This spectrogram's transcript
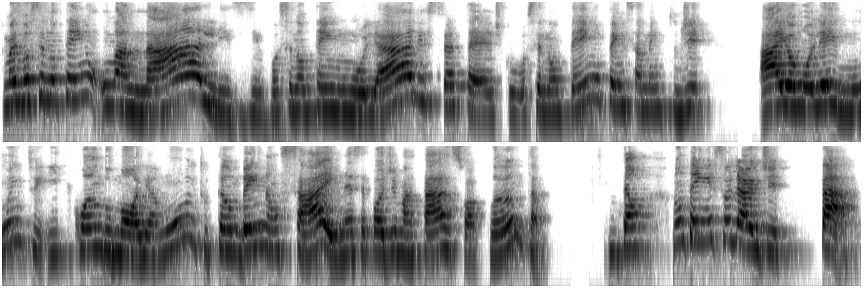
Mas você não tem uma análise, você não tem um olhar estratégico, você não tem o um pensamento de ah, eu molhei muito e quando molha muito também não sai, né? Você pode matar a sua planta. Então, não tem esse olhar de tá,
